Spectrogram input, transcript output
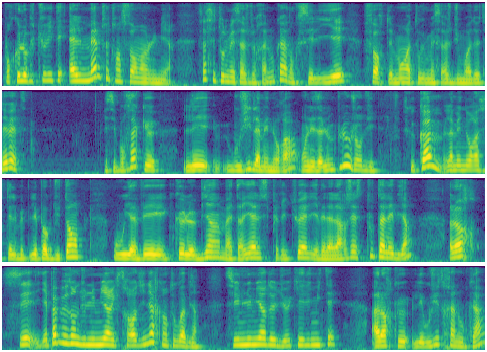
pour que l'obscurité elle-même se transforme en lumière. Ça, c'est tout le message de Hanouka, donc c'est lié fortement à tout le message du mois de Tevet. Et c'est pour ça que les bougies de la menorah, on les allume plus aujourd'hui. Parce que comme la menorah c'était l'époque du temple, où il y avait que le bien matériel, spirituel, il y avait la largesse, tout allait bien, alors il n'y a pas besoin d'une lumière extraordinaire quand tout va bien. C'est une lumière de Dieu qui est limitée. Alors que les bougies de Hanouka,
